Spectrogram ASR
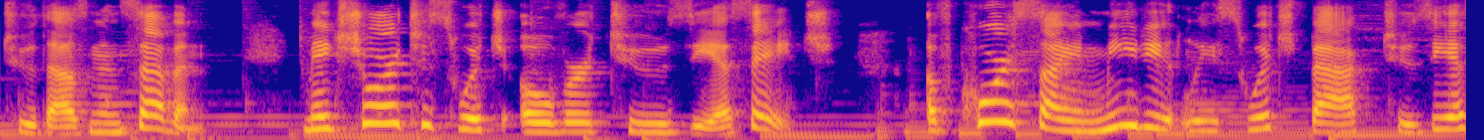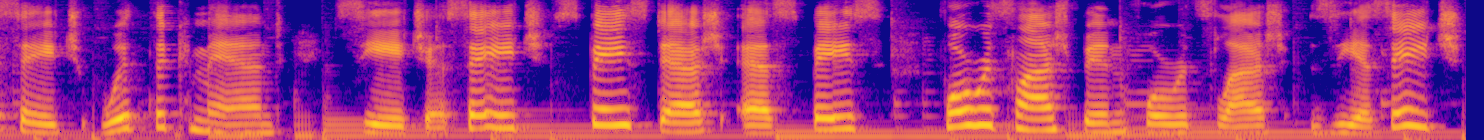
2007 make sure to switch over to ZSH. Of course, I immediately switched back to ZSH with the command chsh space dash s space forward slash bin forward slash ZSH,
